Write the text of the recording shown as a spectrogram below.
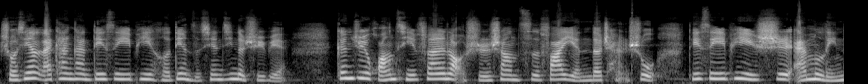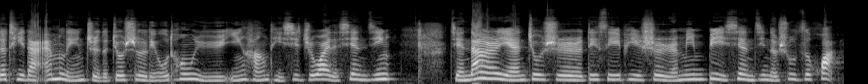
首先来看看 DCEP 和电子现金的区别。根据黄奇帆老师上次发言的阐述，DCEP 是 M 零的替代，M 零指的就是流通于银行体系之外的现金。简单而言，就是 DCEP 是人民币现金的数字化。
